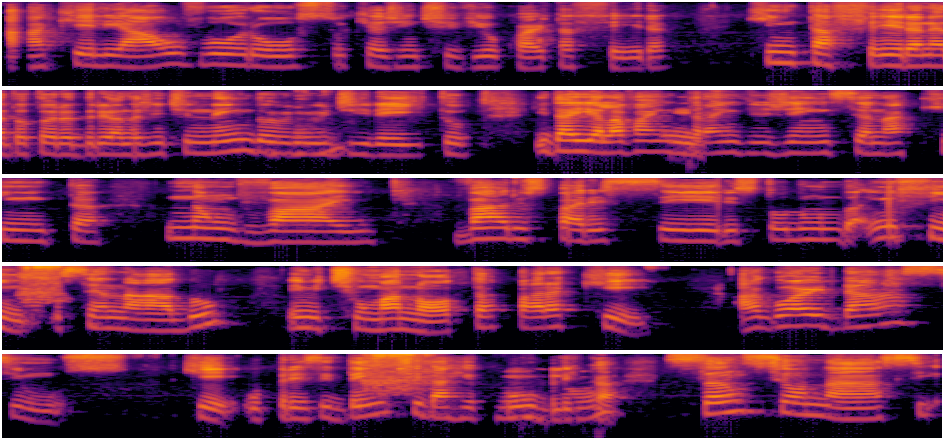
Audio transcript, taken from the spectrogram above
aquele alvoroço que a gente viu quarta-feira, quinta-feira, né, doutora Adriana? A gente nem dormiu uhum. direito. E daí ela vai entrar Isso. em vigência na quinta, não vai. Vários pareceres, todo mundo. Enfim, o Senado emitiu uma nota para que aguardássemos que o presidente da República uhum. sancionasse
